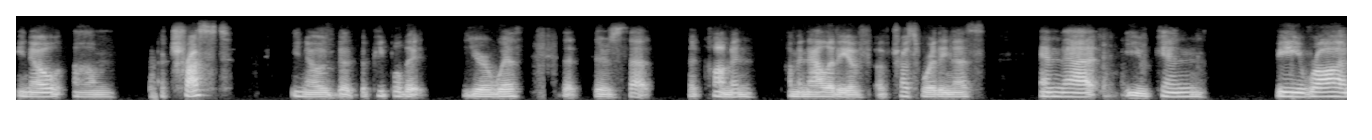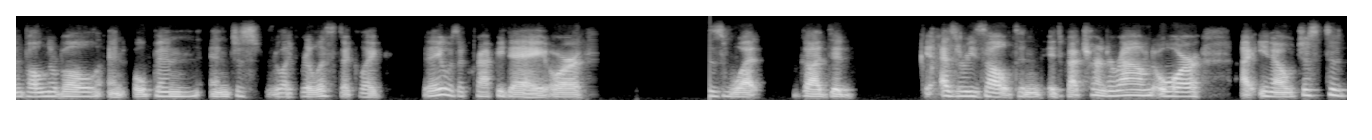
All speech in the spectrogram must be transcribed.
you know um, a trust you know that the people that you're with that there's that the common commonality of, of trustworthiness and that you can be raw and vulnerable and open and just like realistic like today was a crappy day or this is what god did as a result and it got turned around or I, you know, just to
